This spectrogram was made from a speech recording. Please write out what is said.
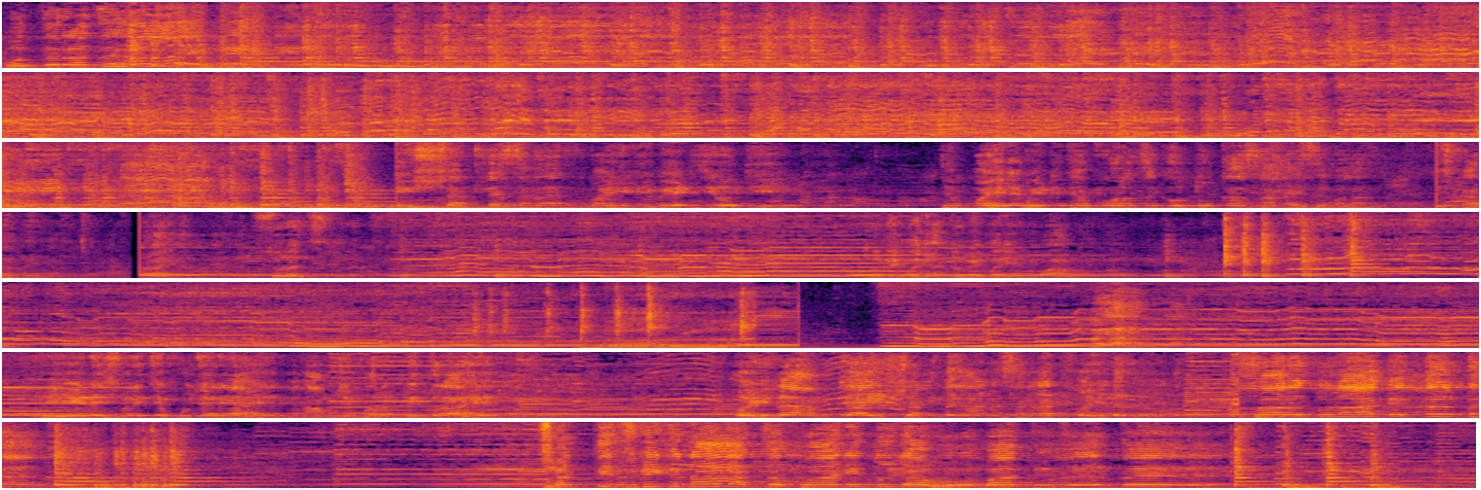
पुत्र झालाय आयुष्यातल्या सगळ्यात पहिली भेट जी होती त्या पहिल्या भेटी त्या पोराचं कौतुक का सांगायचं मला? कारण सूरज पुजारी आहेत आमचे परम मित्र आहेत. पहिलं आमच्या आयुष्यातलं गाणं सगळ्यात पहिलं. सार तुला कळत. छत्तीस विकनाच पाणी तुझ्या होमात जळत.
